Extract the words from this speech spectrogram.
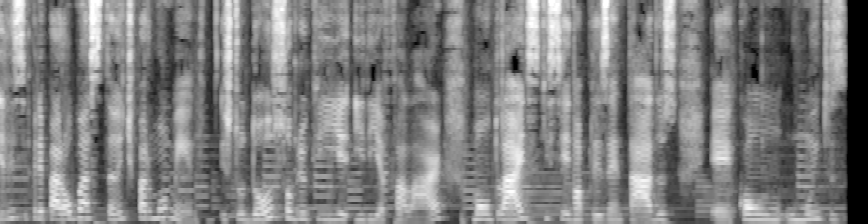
ele se preparou bastante para o momento, estudou sobre o que ia, iria falar, slides que seriam apresentados é, com muitos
